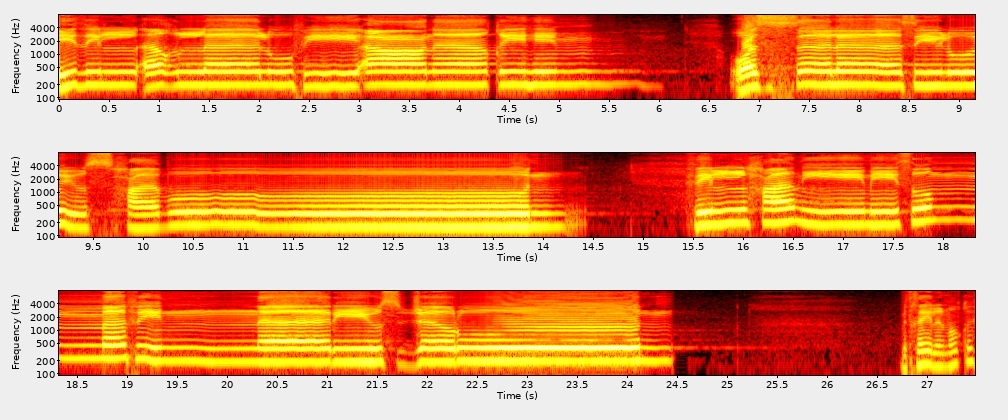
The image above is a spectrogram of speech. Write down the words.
إذ الأغلال في أعناقهم والسلاسل يسحبون. في الحميم ثم في النار يسجرون. متخيل الموقف؟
